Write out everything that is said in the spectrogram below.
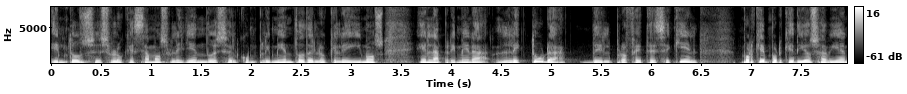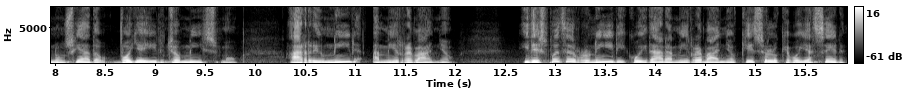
entonces lo que estamos leyendo es el cumplimiento de lo que leímos en la primera lectura del profeta Ezequiel. ¿Por qué? Porque Dios había anunciado, voy a ir yo mismo a reunir a mi rebaño. Y después de reunir y cuidar a mi rebaño, ¿qué es lo que voy a hacer?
